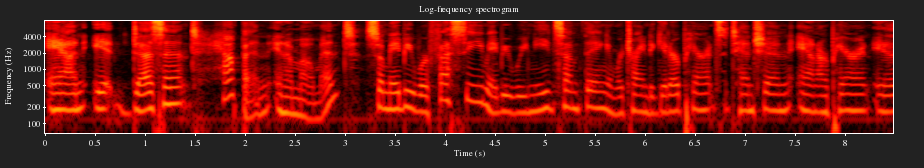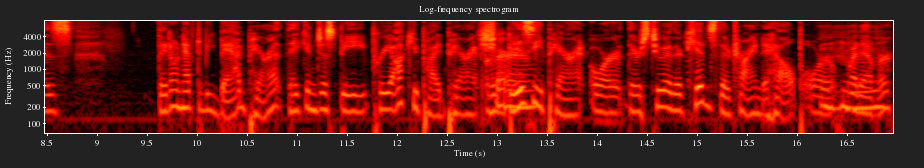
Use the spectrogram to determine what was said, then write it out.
And it doesn't happen in a moment. So maybe we're fussy, maybe we need something and we're trying to get our parents' attention, and our parent is they don't have to be bad parent. They can just be preoccupied parent or sure. busy parent, or there's two other kids they're trying to help, or mm-hmm. whatever.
